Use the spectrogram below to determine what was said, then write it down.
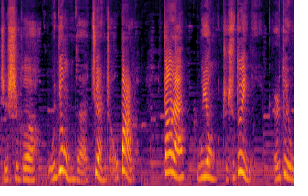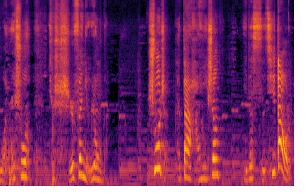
只是个无用的卷轴罢了。当然，无用只是对你，而对我来说却是十分有用的。说着，他大喊一声：“你的死期到了！”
